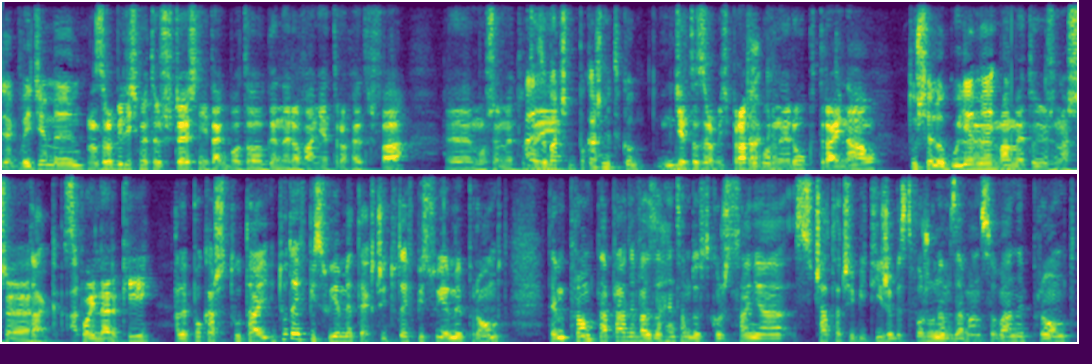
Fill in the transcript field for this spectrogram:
jak wejdziemy... No zrobiliśmy to już wcześniej, tak? Bo to generowanie trochę trwa. E, możemy tutaj... Ale zobaczmy, pokażmy tylko, Gdzie to zrobić? Prawy Tak. górny róg, try now. Tu się logujemy, E, i- mamy tu już nasze Tak, spoilerki. ale pokaż tutaj, i tutaj wpisujemy tekst, czyli tutaj wpisujemy prompt. Ten prompt naprawdę Was zachęcam do skorzystania z czata GBT, żeby stworzył nam zaawansowany prompt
